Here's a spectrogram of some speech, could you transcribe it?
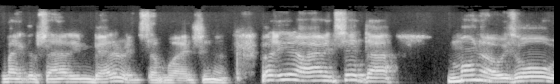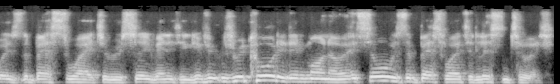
make them sound even better in some ways, you know. But you know, having said that, mono is always the best way to receive anything. If it was recorded in mono, it's always the best way to listen to it.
